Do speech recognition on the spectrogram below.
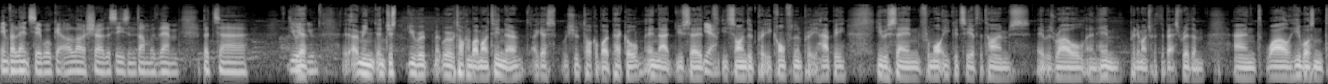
in Valencia, we'll get our last show of the season done with them. But uh, you, yeah. You, I mean, and just you were we were talking about Martin there. I guess we should talk about Pecco in that you said yeah. he sounded pretty confident, pretty happy. He was saying, from what he could see of the times, it was Raul and him pretty much with the best rhythm. And while he wasn't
